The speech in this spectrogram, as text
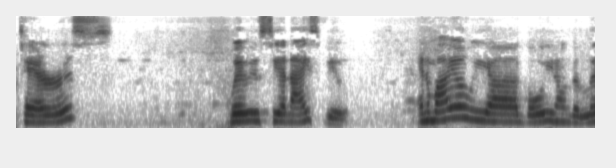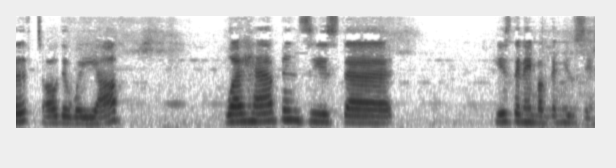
terrace, where we see a nice view. And while we are going on the lift all the way up, what happens is that here's the name of the museum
